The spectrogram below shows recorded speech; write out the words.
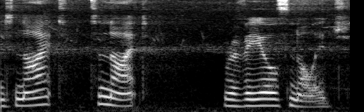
And night to night reveals knowledge.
